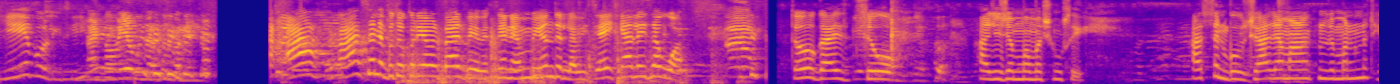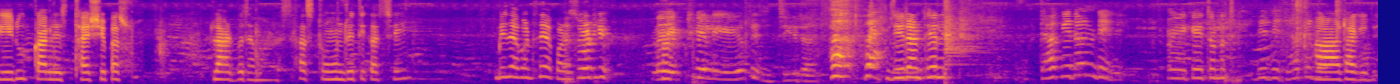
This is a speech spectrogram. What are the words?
ये बोली थी है तो ये उधर से बनेगी આ આ છે ને બધો કરિયાવર બહાર વેવે છે ને અમે અંદર લાવી છે ક્યાં લઈ જવું આ તો ગાઈસ જો આજે જમવામાં શું છે આજ છે ને બહુ જાજા માણસનું જમવાનું નથી કર્યું કાલે જ થશે પાછું લાડ બધા માણસ. આ સ્ટોન રીતિકા છે બીજા પણ છે પણ. જીરા. થેલી એ કઈ તો નથી. હા ઢાંકી દે.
